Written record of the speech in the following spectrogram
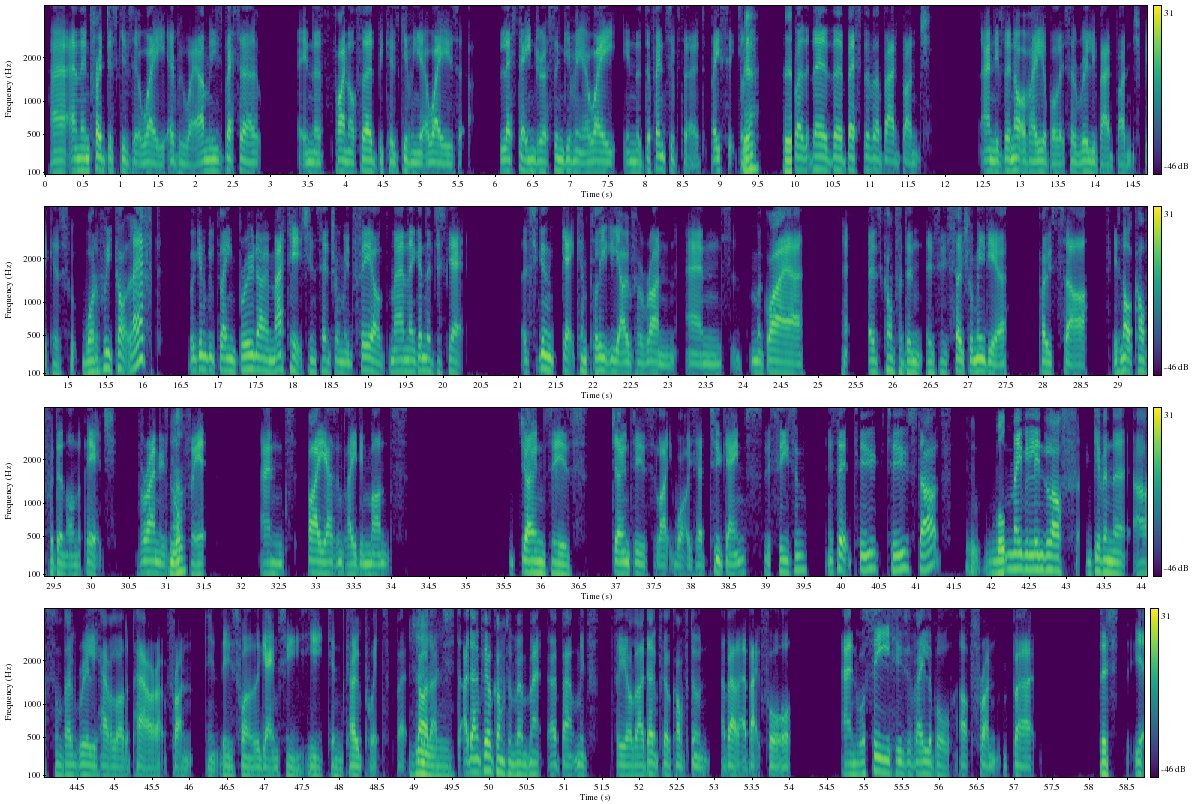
uh, and then Fred just gives it away everywhere. I mean, he's better in the final third because giving it away is less dangerous than giving it away in the defensive third, basically. Yeah, yeah. But they're the best of a bad bunch. And if they're not available, it's a really bad bunch because what have we got left? We're going to be playing Bruno and Matic in central midfield. Man, they're going to just get, they're just going to get completely overrun. And Maguire, as confident as his social media posts are, is not confident on the pitch. Varane is not No. fit, and Bailly hasn't played in months. Jones is Jones is like what he's had two games this season. Is it two two starts? Well, Maybe Lindelof, given that Arsenal don't really have a lot of power up front, it is one of the games he, he can cope with. But God, I just I don't feel confident about, midfield. I don't feel confident about that back four, and we'll see who's available up front. But this, yeah,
